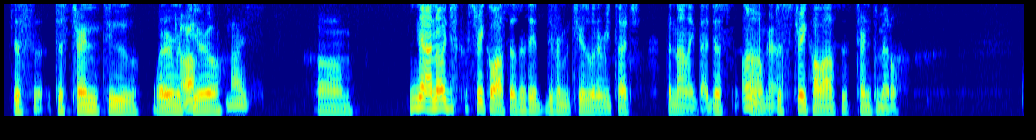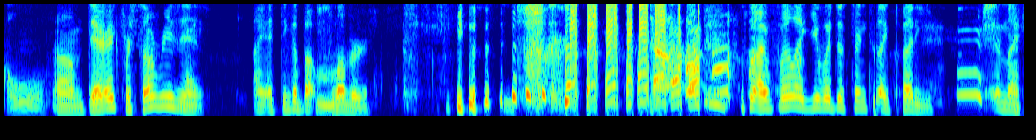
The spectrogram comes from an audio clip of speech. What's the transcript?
Just, just turn to whatever Oh. material. Nice. Um, no, no, just straight Colossus. I was gonna say different materials, whatever you touch, but not like that. Just, Oh, um, okay. just straight Colossus. Turn to metal. Oh. Um, Derek, for some reason, Nice. I, I think about Mm. Flubber. so I feel like you would just turn to like putty and like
